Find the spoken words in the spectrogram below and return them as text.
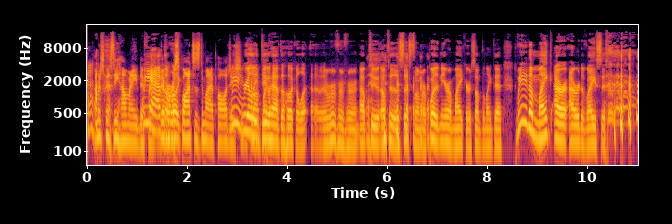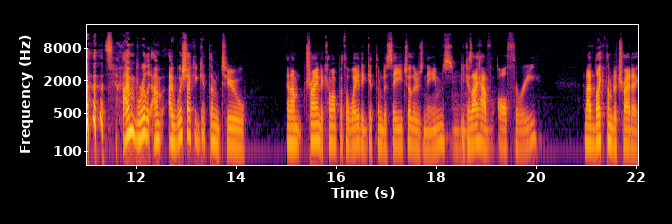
I'm just gonna see how many different have to different responses to my apologies. we really do with. have to hook le- uh, up to up to the system or put it near a mic or something like that. Do we need to mic our our devices? I'm really I'm I wish I could get them to and I'm trying to come up with a way to get them to say each other's names Mhm. because I have all three. And I'd like them to try to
